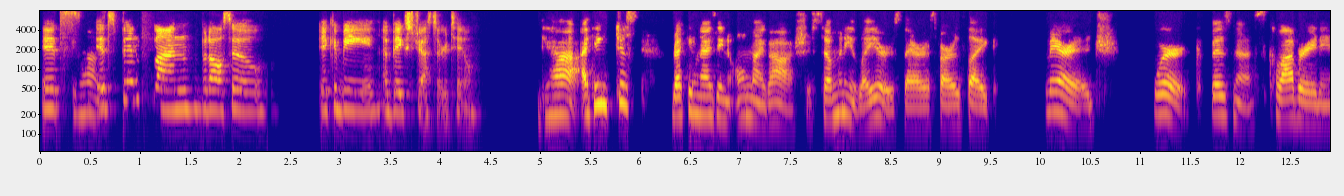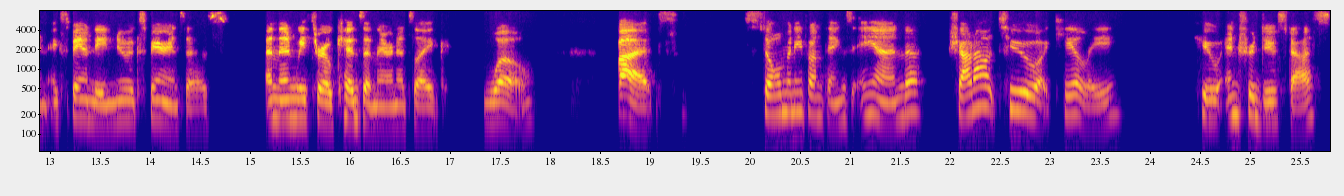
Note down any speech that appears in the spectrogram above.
it's yeah. it's been fun but also it can be a big stressor too yeah i think just recognizing oh my gosh so many layers there as far as like marriage work business collaborating expanding new experiences and then we throw kids in there and it's like whoa but so many fun things and shout out to kaylee who introduced us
